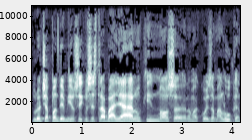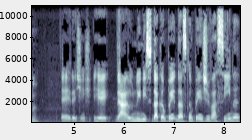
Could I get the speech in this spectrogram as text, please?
Durante a pandemia, eu sei que vocês trabalharam que, nossa, era uma coisa maluca, né? Era, gente, é, da- no início da campanha, das campanhas de vacina,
